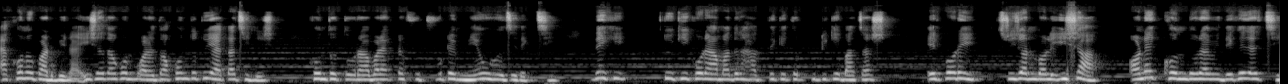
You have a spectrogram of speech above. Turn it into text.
এখনও পারবি না। ঈশা তখন বলে, তখন তো তুই একা ছিলিস। এখন তো তোর আবার একটা ফুটফুটে মেয়েও হয়েছে দেখছি। দেখি, তুই কি করে আমাদের হাত থেকে তোর পুটিকে বাঁচাস? এরপরেই সৃজন বলে, ঈশা, অনেকক্ষণ ধরে আমি দেখে যাচ্ছি,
